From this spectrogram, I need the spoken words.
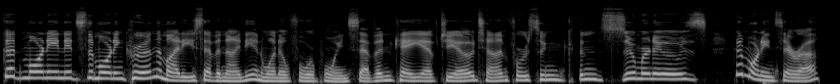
Good morning. It's the morning crew on the Mighty 790 and 104.7 KFGO. Time for some consumer news. Good morning, Sarah.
